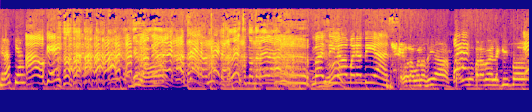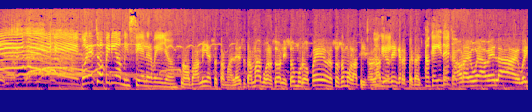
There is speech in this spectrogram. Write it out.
gracias. Ah, ok. Se besen donde le dé la gana. Vacilón, buenos días. Hola, buenos días. Saludos para todo el equipo. ¡Eh! ¿Cuál es tu opinión, mi cielo bello? No, para mí eso está mal. Eso está mal porque nosotros ni somos europeos, nosotros somos latinos. Los Ok. latinos tienen que respetarse. Ok, entonces tú- ahora yo voy a ver la, voy a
